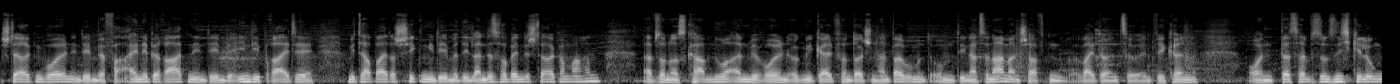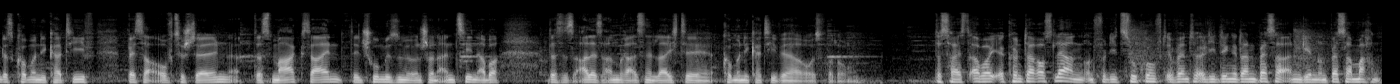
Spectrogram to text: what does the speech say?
stärken wollen, indem wir Vereine beraten, indem wir in die Breite Mitarbeiter schicken, indem wir die Landesverbände stärker machen, äh, sondern es kam nur an, wir wollen irgendwie Geld für den Deutschen Handballbund, um die Nationalmannschaften weiterhin zu entwickeln. Und das ist uns nicht gelungen, das kommunikativ besser aufzustellen. Das mag sein, den Schuh müssen wir uns schon anziehen, aber das ist alles andere als eine leichte kommunikative Herausforderung. Das heißt aber, ihr könnt daraus lernen und für die Zukunft eventuell die Dinge dann besser angehen und besser machen.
